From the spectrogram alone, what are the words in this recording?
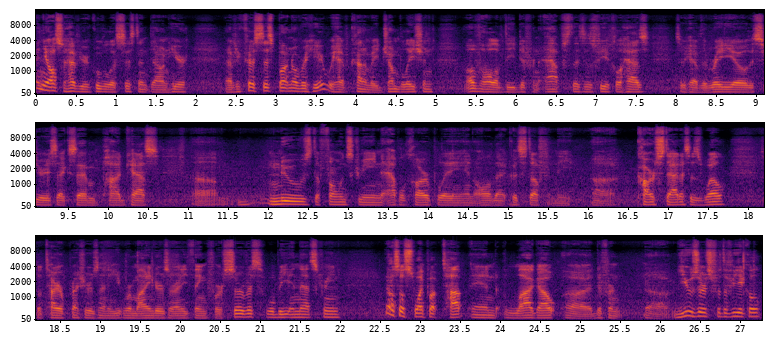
And you also have your Google Assistant down here. Now if you press this button over here, we have kind of a jumblation of all of the different apps that this vehicle has. So we have the radio, the Sirius XM, podcasts, um, news, the phone screen, Apple CarPlay, and all that good stuff in the uh, car status as well. So tire pressures, any reminders or anything for service will be in that screen. You also swipe up top and log out uh, different uh, users for the vehicle.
